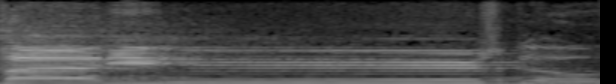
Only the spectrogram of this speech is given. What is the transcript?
25 years ago.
